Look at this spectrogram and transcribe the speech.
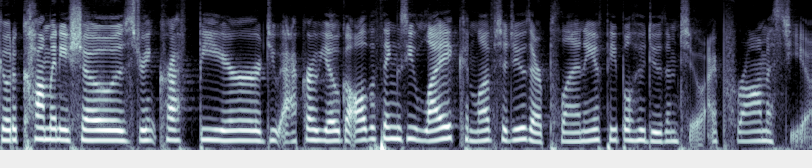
go to comedy shows, drink craft beer, do acro yoga, all the things you like and love to do. There are plenty of people who do them too. I promise to you.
